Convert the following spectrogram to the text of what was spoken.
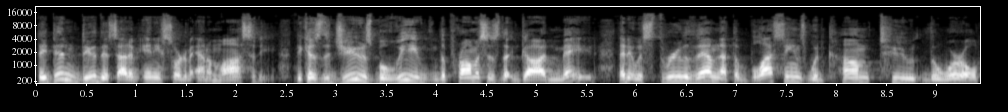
they didn't do this out of any sort of animosity because the Jews believed the promises that God made, that it was through them that the blessings would come to the world.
